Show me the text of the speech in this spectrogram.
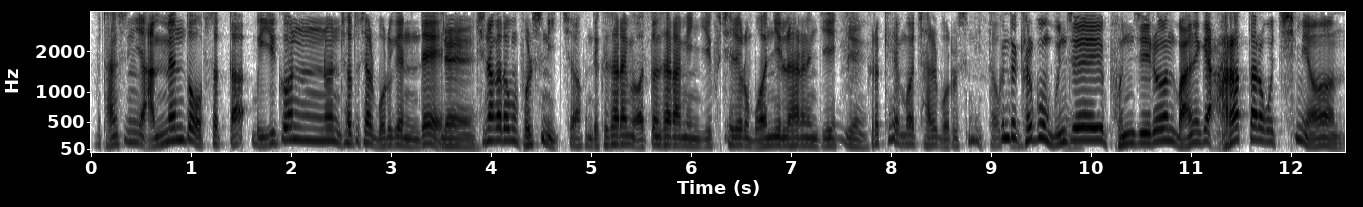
뭐 단순히 안면도 없었다. 뭐 이거는 저도 잘 모르겠는데 네. 지나가다 보면 볼 수는 있죠. 근데 그 사람이 어떤 사람인지 구체적으로 뭔 일을 하는지 예. 그렇게 뭐 잘 모를 수는 있다고. 근데 결국 문제의 본질은 만약에 알았다라고 치면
